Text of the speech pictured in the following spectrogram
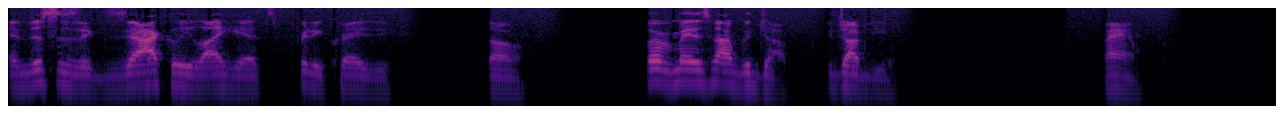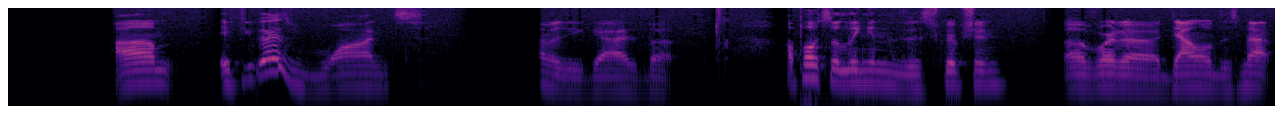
And this is exactly like it. It's pretty crazy. So whoever made this map, good job. Good job to you. Bam. Um, if you guys want, I don't really you guys, but I'll post a link in the description of where to download this map.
